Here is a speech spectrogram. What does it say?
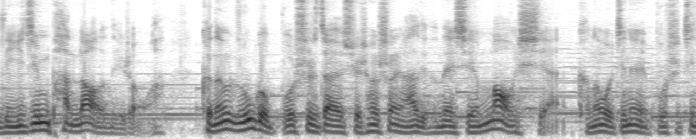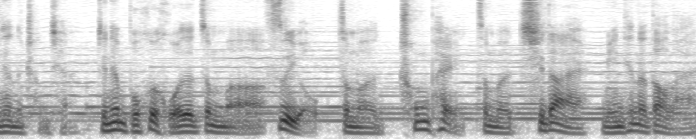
离经叛道的那种啊。可能如果不是在学生生涯里的那些冒险，可能我今天也不是今天的成千，今天不会活得这么自由、这么充沛、这么期待明天的到来，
